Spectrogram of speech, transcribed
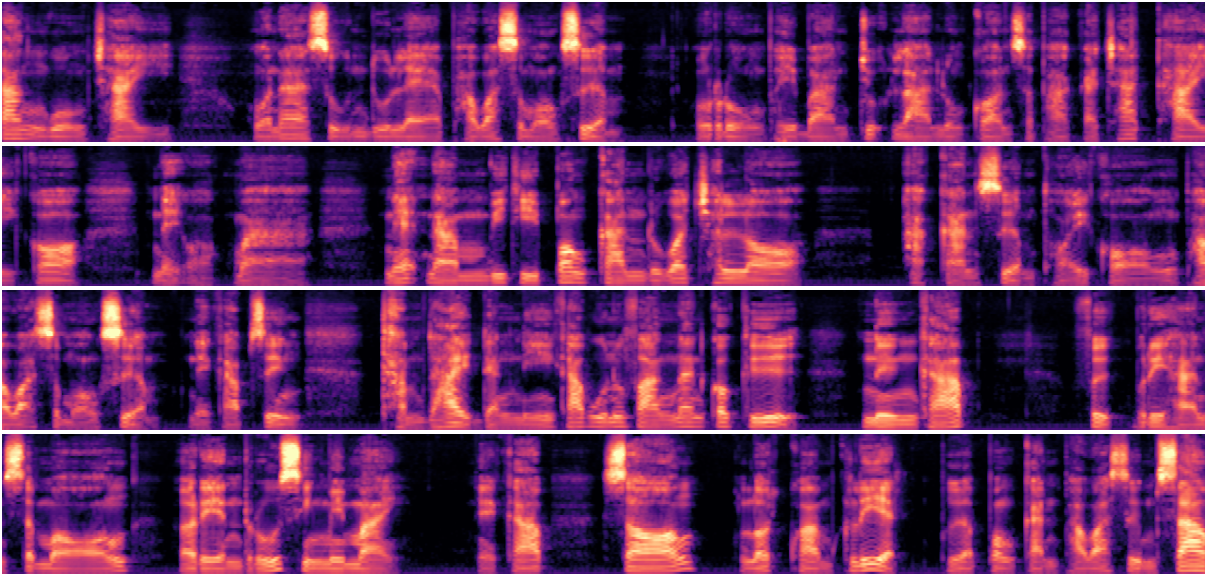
ตั้งวงชัย หัวหน้าศูนย์ดูแลภาวะสมองเสื่อม โรงพยาบาลจุฬาลงกรณ์สภากาชาติไทยก็ได้ออกมา แนะนำวิธีป้องกันหรือว่าชะลอ อาการเสื่อมถอยของภาวะสมองเสื่อมนะครับ ซึ่งทำได้ดังนี้ครับคุณผู้ฟังนั่นก็คือ 1. ครับ ฝึกบริหารสมองเรียนรู้สิ่งใหม่ๆนะครับ 2. ลดความเครียดเพื่อป้องกันภาวะซึมเศร้า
